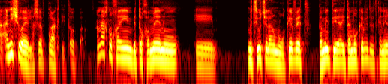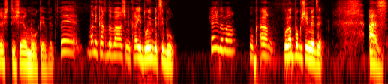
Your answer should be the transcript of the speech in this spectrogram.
אני שואל, עכשיו פרקטית, עוד פעם, אנחנו חיים בתוך עמנו, אה, מציאות שלנו מורכבת, תמיד תהיה, הייתה מורכבת וכנראה שתישאר מורכבת. ובוא ניקח דבר שנקרא ידועים בציבור. יש דבר מוכר, כולם פוגשים את זה. אז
